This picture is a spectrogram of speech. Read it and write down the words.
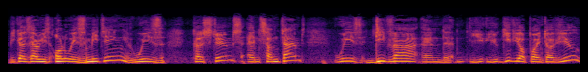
because there is always meeting with costumes and sometimes with diva, and uh, you, you give your point of view,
